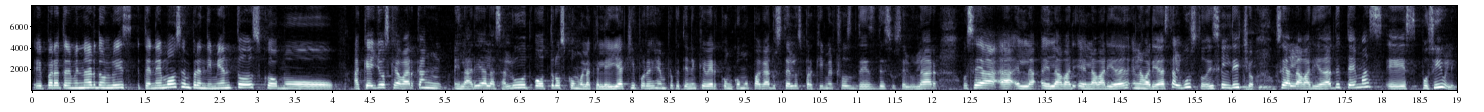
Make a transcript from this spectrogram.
Eh, para terminar, don Luis, tenemos emprendimientos como aquellos que abarcan el área de la salud, otros como la que leí aquí, por ejemplo, que tienen que ver con cómo pagar usted los parquímetros desde su celular. O sea, en la, variedad, en la variedad está el gusto, dice el dicho. O sea, la variedad de temas es posible.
